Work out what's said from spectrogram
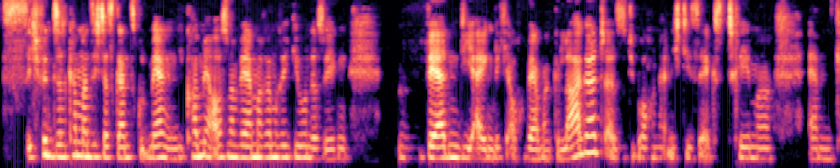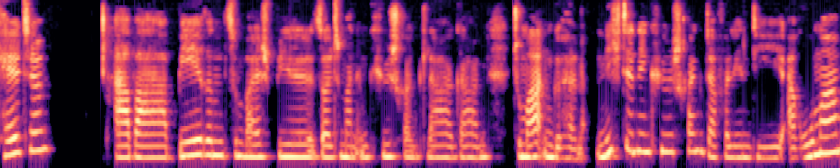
das, ich finde, da kann man sich das ganz gut merken. Die kommen ja aus einer wärmeren Region, deswegen werden die eigentlich auch wärmer gelagert, also die brauchen halt nicht diese extreme ähm, Kälte. Aber Beeren zum Beispiel sollte man im Kühlschrank lagern. Tomaten gehören nicht in den Kühlschrank, da verlieren die Aroma.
